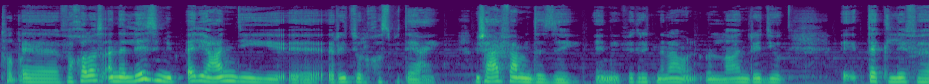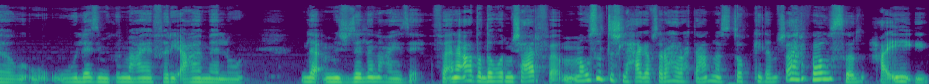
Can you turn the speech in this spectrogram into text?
تفضل. آه فخلاص أنا لازم يبقى لي عندي آه الراديو الخاص بتاعي. مش عارفة أعمل ده إزاي. يعني فكرة إن أنا اعمل online radio آه، تكلفة و- ولازم يكون معايا فريق عمل و... لا مش ده اللي أنا عايزاه. فأنا قاعدة أدور مش عارفة ما وصلتش لحاجة بصراحة. رحت عاملة stop كده مش عارفة أوصل حقيقي.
